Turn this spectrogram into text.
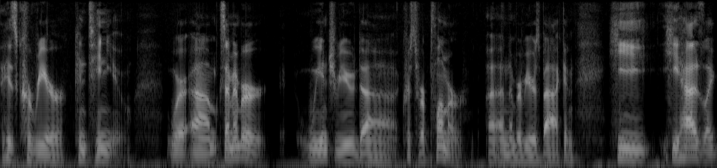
his career continue. Where because I remember we interviewed uh, Christopher Plummer a, number of years back, and he he has like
